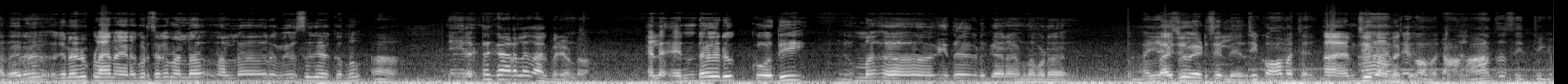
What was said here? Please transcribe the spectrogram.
അതൊരു ഇങ്ങനെ ഒരു പ്ലാൻ അതിനെ കുറിച്ചൊക്കെ നല്ല നല്ല റിവ്യൂസ് കേൾക്കുന്നു. ഇലക്ട്രിക് കാറിൽ താല്പര്യമുണ്ടോ? അല്ല എന്റെ ഒരു കൊതി ഇത് എടുക്കാനാണ് നമ്മുടെ ബൈജു മേടിച്ചില്ലേ? കോമറ്റ്. എം ജി അത് സിറ്റിക്ക്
